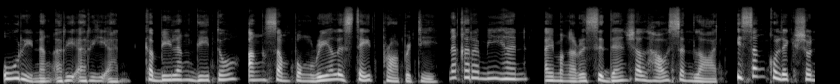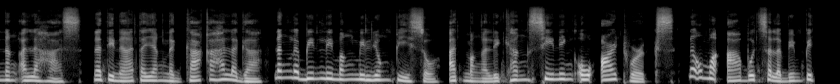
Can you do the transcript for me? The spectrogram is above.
uri ng ari-arian. Kabilang dito ang 10 real estate property na karamihan ay mga residential house and lot, isang koleksyon ng alahas na tinatayang nagkakahalaga ng 15 milyong piso at mga likhang sining o artworks na umaabot sa 17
